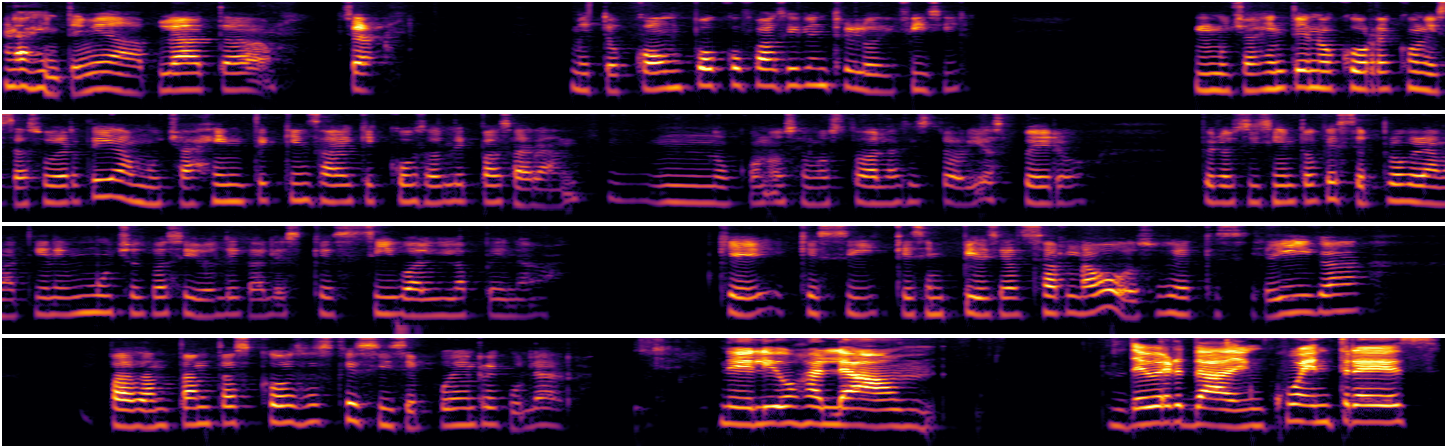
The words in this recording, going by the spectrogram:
la gente me daba plata, o sea, me tocó un poco fácil entre lo difícil. Mucha gente no corre con esta suerte y a mucha gente quién sabe qué cosas le pasarán. No conocemos todas las historias, pero, pero sí siento que este programa tiene muchos vacíos legales que sí vale la pena que, que sí, que se empiece a alzar la voz, o sea, que se diga, pasan tantas cosas que sí se pueden regular. Nelly, ojalá mm, de verdad encuentres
